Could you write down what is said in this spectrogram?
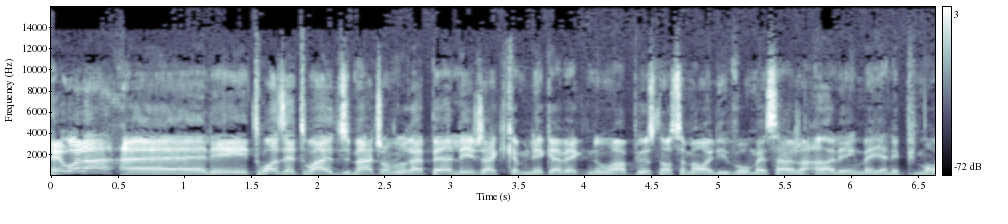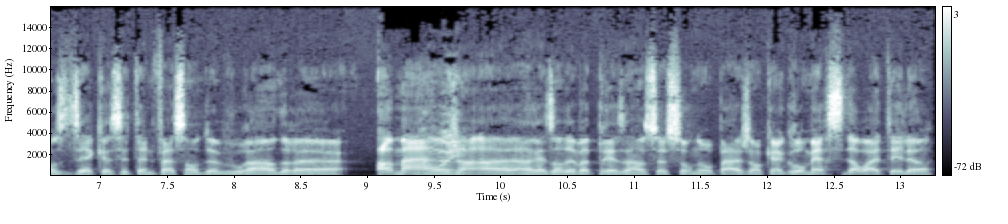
Et voilà, euh, les trois étoiles du match, on vous le rappelle, les gens qui communiquent avec nous, en plus, non seulement on lit vos messages en, ligne, mais Yannick Pimon se disait que c'était une façon de vous rendre euh, hommage en, raison de votre présence sur nos pages. Donc, un gros merci d'avoir été là.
